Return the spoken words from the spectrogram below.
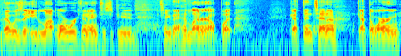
That was a lot more work than I anticipated, taking that headliner out, but got the antenna, got the wiring.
